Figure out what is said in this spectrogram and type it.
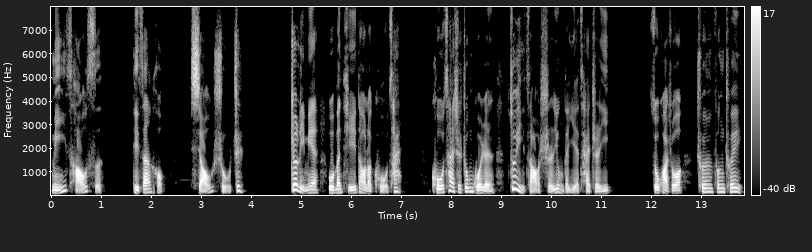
迷草死，第三候小暑至。这里面我们提到了苦菜，苦菜是中国人最早食用的野菜之一。俗话说：“春风吹，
